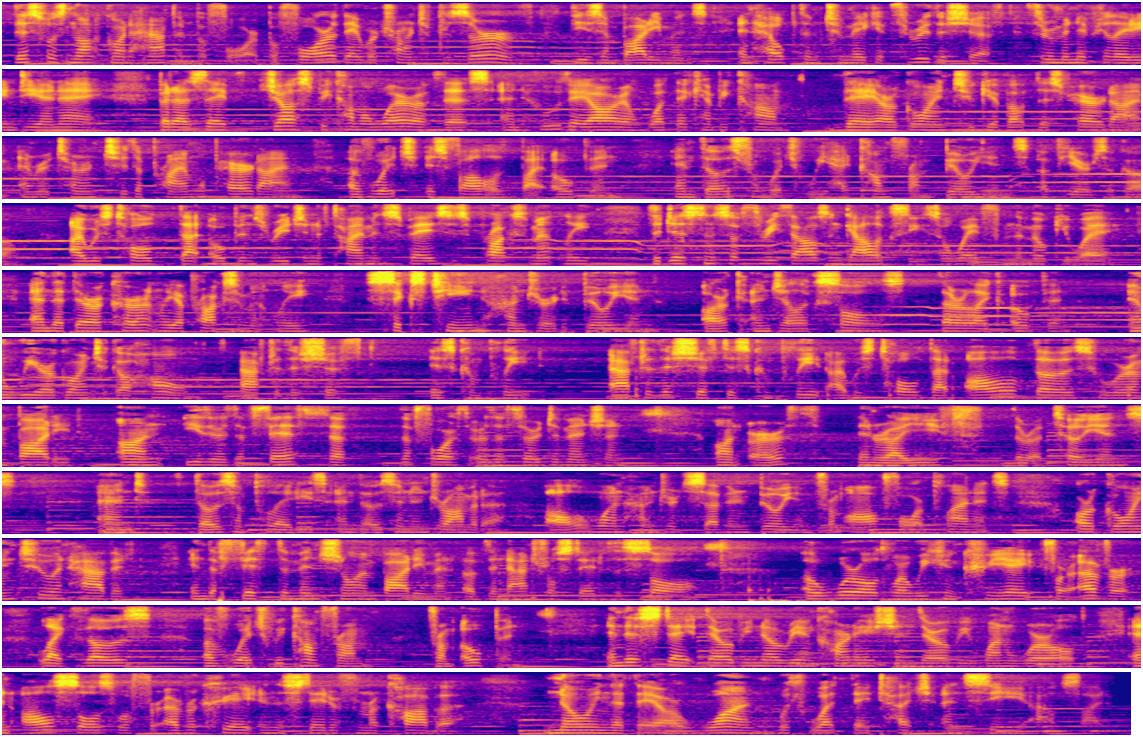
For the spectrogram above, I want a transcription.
This was not going to happen before. Before, they were trying to preserve these embodiments and help them to make it through the shift, through manipulating DNA. But as they've just become aware of this and who they are and what they can become, they are going to give up this paradigm and return to the primal paradigm, of which is followed by open and those from which we had come from billions of years ago. I was told that Open's region of time and space is approximately the distance of 3,000 galaxies away from the Milky Way, and that there are currently approximately 1,600 billion archangelic souls that are like Open, and we are going to go home after the shift is complete. After this shift is complete, I was told that all of those who were embodied on either the fifth, the, the fourth, or the third dimension on Earth then Raif, the reptilians, and those in Pleiades and those in Andromeda, all 107 billion from all four planets, are going to inhabit in the fifth dimensional embodiment of the natural state of the soul, a world where we can create forever like those of which we come from, from open. In this state, there will be no reincarnation, there will be one world, and all souls will forever create in the state of Merkaba knowing that they are one with what they touch and see outside of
